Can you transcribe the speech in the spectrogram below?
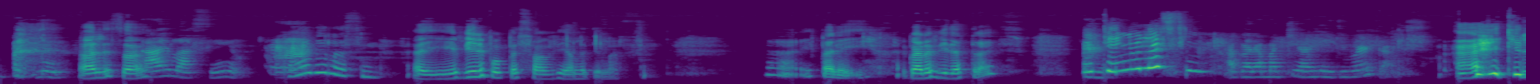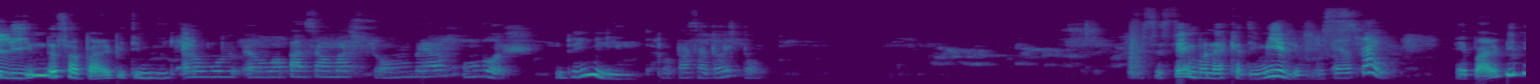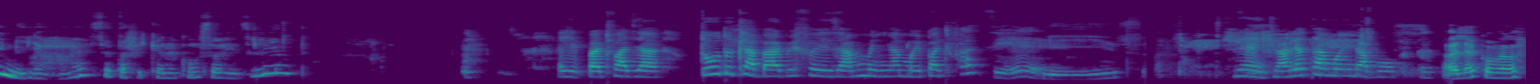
Olha só. Cai lacinho. Cadê lacinho? Aí, vire pro pessoal ver ela de lacinho. Ai, peraí. Agora vira atrás. Eu tenho lacinho. Agora a maquiagem é de verdade. Ai, que linda essa Barbie de milho. Eu, vou- eu vou passar uma sombra, um blush. Bem linda. Vou passar dois tons. Vocês têm boneca de milho? Você- Eu tenho. É Barbie de milho. Ai, você tá ficando com um sorriso lindo. A gente pode fazer tudo que a Barbie fez, a minha mãe pode fazer. Isso. Gente, olha o tamanho da boca. Olha como ela,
